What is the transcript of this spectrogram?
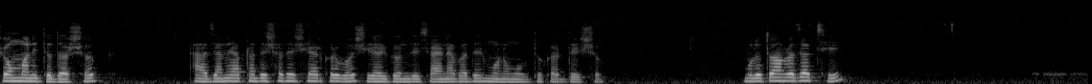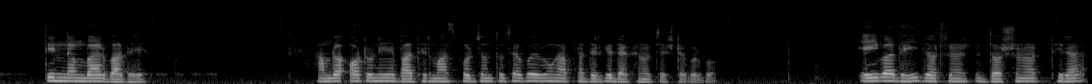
সম্মানিত দর্শক, আজ আমি আপনাদের সাথে শেয়ার করব সিরাজগঞ্জে চায়নাবাদের মনোমুগ্ধকর দৃশ্য। মূলত আমরা যাচ্ছি তিন নাম্বার বাঁধে। আমরা অটো নিয়ে বাঁধের মাঝ পর্যন্ত যাব এবং আপনাদেরকে দেখানোর চেষ্টা করব। এই বাঁধেই দর্শনা- দর্শনার্থীরা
